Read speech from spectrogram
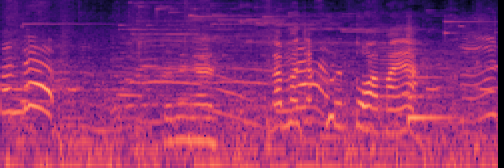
มันแบบเป็นยังไง แล้วมันจะคืนตัวไหมอะขึ้น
